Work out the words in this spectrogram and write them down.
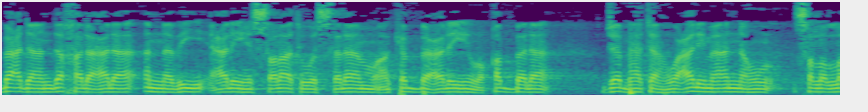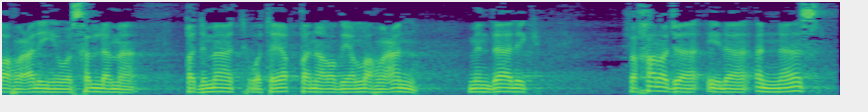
بعد أن دخل على النبي عليه الصلاة والسلام وأكب عليه وقبل جبهته وعلم أنه صلى الله عليه وسلم قد مات وتيقن رضي الله عنه من ذلك فخرج إلى الناس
